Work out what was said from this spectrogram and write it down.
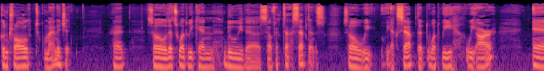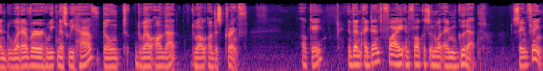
control to manage it, right? So that's what we can do with uh, self acceptance. So we we accept that what we we are and whatever weakness we have don't dwell on that. Dwell on the strength okay? And then identify and focus on what i'm good at. Same thing.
